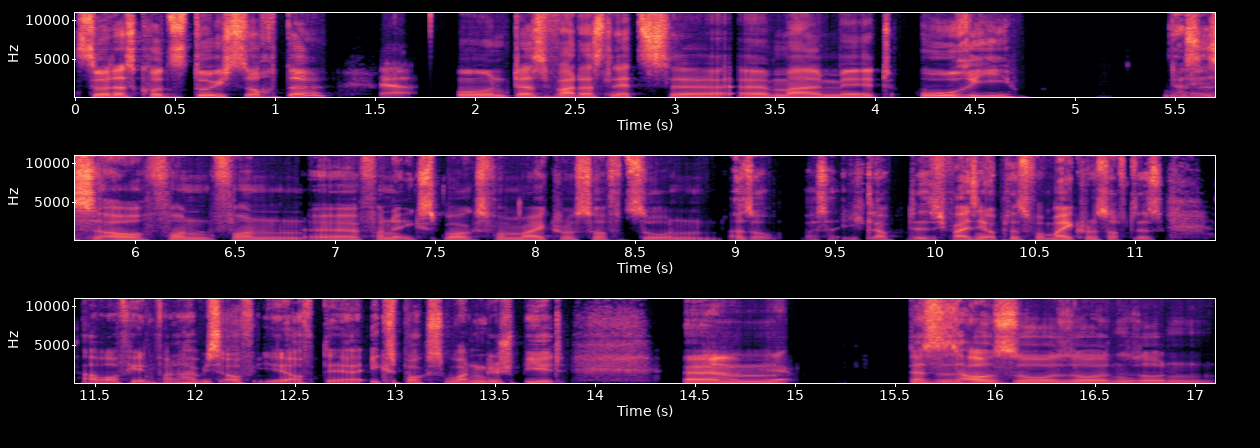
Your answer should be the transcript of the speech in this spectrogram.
so das kurz durchsuchte. Ja. Und das war das letzte äh, Mal mit Ori. Das Okay. ist auch von, von, äh, von der Xbox, von Microsoft so ein, also was, ich glaube, ich weiß nicht, ob das von Microsoft ist, aber auf jeden Fall habe ich es auf, auf der Xbox One gespielt. Ähm, Ah, okay. Das ist auch so, so, so ein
